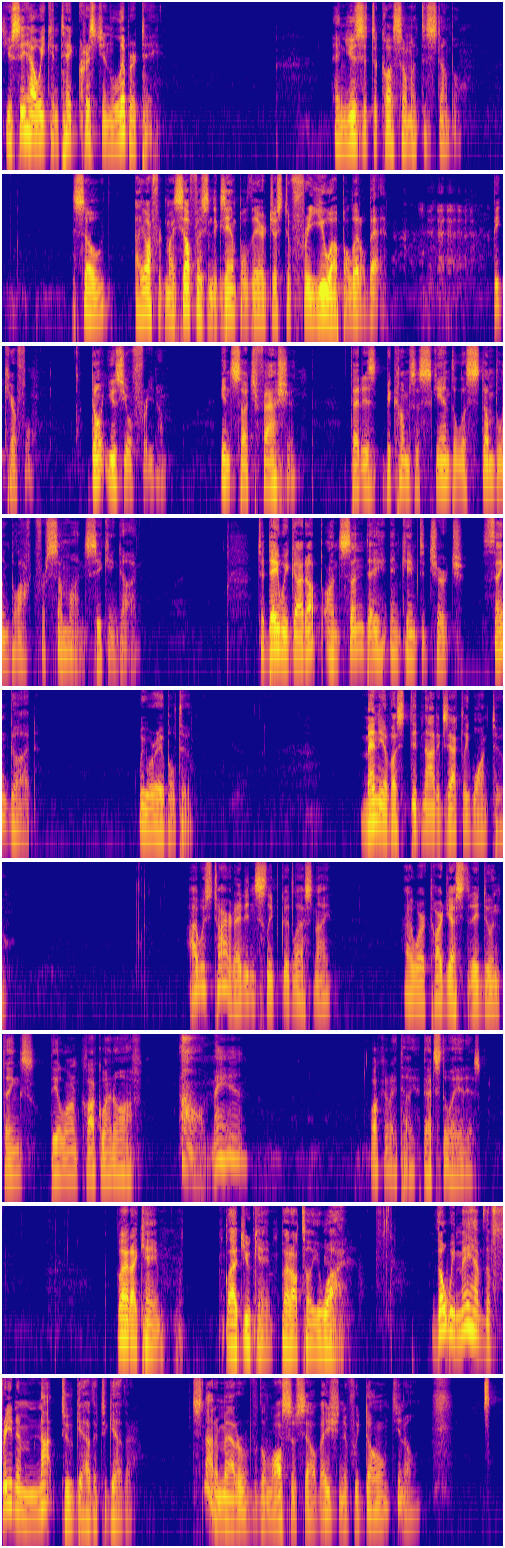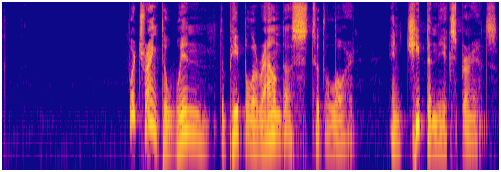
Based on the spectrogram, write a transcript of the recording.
You see how we can take Christian liberty and use it to cause someone to stumble. So I offered myself as an example there just to free you up a little bit. Be careful. Don't use your freedom in such fashion that it becomes a scandalous stumbling block for someone seeking God. Today we got up on Sunday and came to church. Thank God we were able to. Many of us did not exactly want to. I was tired. I didn't sleep good last night. I worked hard yesterday doing things. The alarm clock went off. Oh, man. What could I tell you? That's the way it is. Glad I came. Glad you came. But I'll tell you why. Though we may have the freedom not to gather together, it's not a matter of the loss of salvation if we don't, you know. We're trying to win the people around us to the Lord and cheapen the experience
